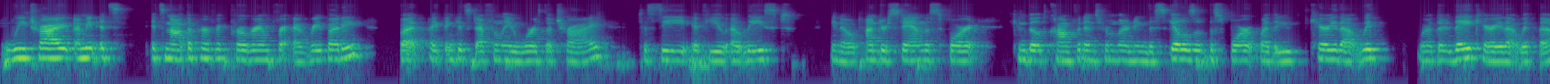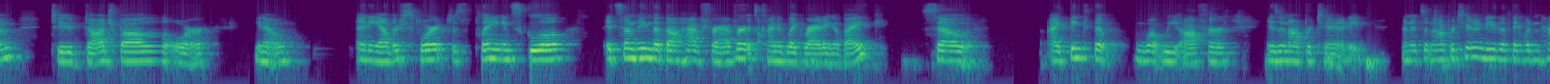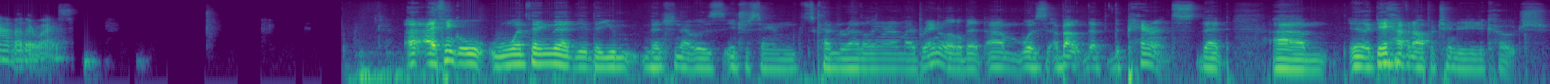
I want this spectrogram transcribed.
we try, I mean, it's it's not the perfect program for everybody, but I think it's definitely worth a try to see if you at least, you know, understand the sport can build confidence from learning the skills of the sport, whether you carry that with, whether they carry that with them to dodgeball or, you know, any other sport, just playing in school. It's something that they'll have forever. It's kind of like riding a bike. So I think that what we offer is an opportunity, and it's an opportunity that they wouldn't have otherwise. I think one thing that that you mentioned that was interesting and kind of rattling around my brain a little bit um, was about the the parents that um, like they have an opportunity to coach.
